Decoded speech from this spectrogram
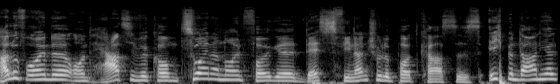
Hallo Freunde und herzlich willkommen zu einer neuen Folge des Finanzschule Podcastes. Ich bin Daniel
